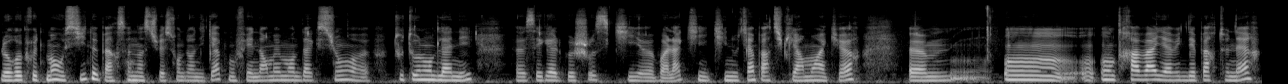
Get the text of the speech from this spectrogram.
le recrutement aussi de personnes en situation de handicap. On fait énormément d'actions tout au long de l'année. c'est quelque chose qui, voilà, qui, qui, nous tient particulièrement à cœur. On, on, travaille avec des partenaires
